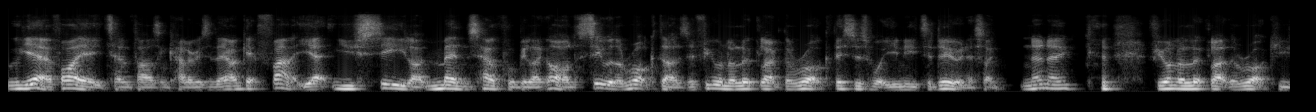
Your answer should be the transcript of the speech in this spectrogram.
Well, yeah, if I ate 10,000 calories a day, I'll get fat. Yet you see, like, men's health will be like, oh, see what The Rock does. If you want to look like The Rock, this is what you need to do. And it's like, no, no. if you want to look like The Rock, you,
